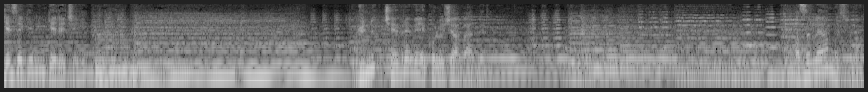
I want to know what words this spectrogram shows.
Gezegenin geleceği. Günlük çevre ve ekoloji haberleri. Hazırlayan ve sunan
